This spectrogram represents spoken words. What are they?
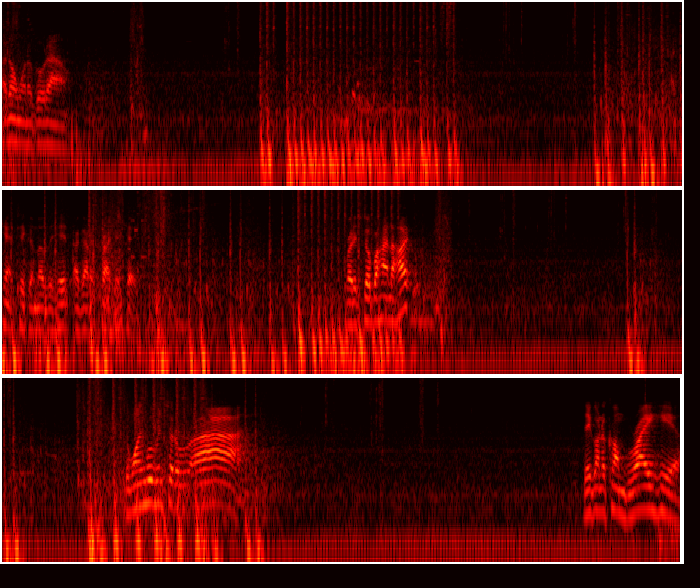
I don't want to go down. I can't take another hit. I gotta crack a case. Ready? Still behind the hut? The one moving to the ah. They're gonna come right here.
